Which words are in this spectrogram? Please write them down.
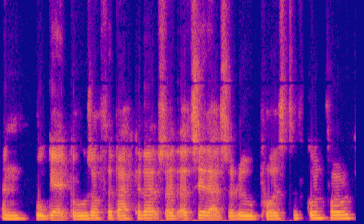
and we'll get goals off the back of that. So I'd, I'd say that's a real positive going forward.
